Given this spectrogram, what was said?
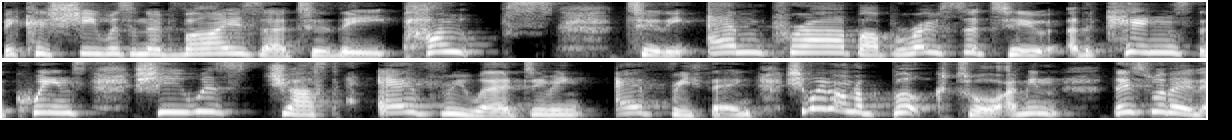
because because she was an advisor to the popes, to the emperor, Barbarossa, to the kings, the queens. She was just everywhere doing everything. She went on a book tour. I mean, this woman,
